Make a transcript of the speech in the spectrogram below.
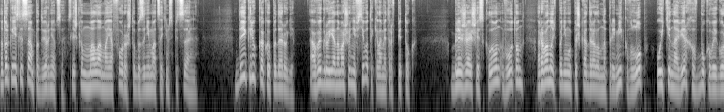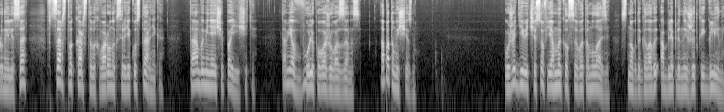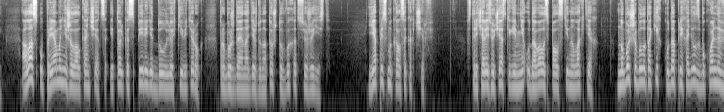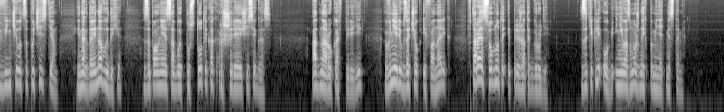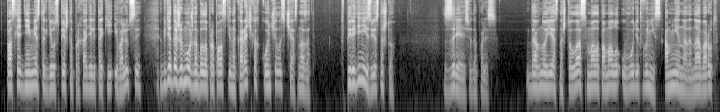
Но только если сам подвернется. Слишком мала моя фора, чтобы заниматься этим специально. Да и крюк какой по дороге. А выиграю я на машине всего-то километров пяток. Ближайший склон, вот он, рвануть по нему пешкадралом напрямик, в лоб, уйти наверх, в буковые горные леса, в царство карстовых воронок среди кустарника. Там вы меня еще поищете. Там я в волю повожу вас за нос, а потом исчезну. Уже девять часов я мыкался в этом лазе, с ног до головы облепленной жидкой глиной, а лаз упрямо не желал кончаться, и только спереди дул легкий ветерок, пробуждая надежду на то, что выход все же есть. я присмыкался как червь. Встречались участки, где мне удавалось ползти на локтях, но больше было таких, куда приходилось буквально ввинчиваться по частям, иногда и на выдохе, заполняя собой пустоты, как расширяющийся газ. Одна рука впереди, в ней рюкзачок и фонарик, вторая согнута и прижата к груди. Затекли обе, и невозможно их поменять местами. Последнее место, где успешно проходили такие эволюции, где даже можно было проползти на карачках, кончилось час назад. Впереди неизвестно что. Зря я сюда полез. Давно ясно, что лаз мало-помалу уводит вниз, а мне надо наоборот.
